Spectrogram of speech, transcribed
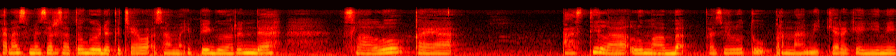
Karena semester 1 gue udah kecewa sama IP gue rendah. Selalu kayak pastilah lu maba pasti lu tuh pernah mikir kayak gini.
